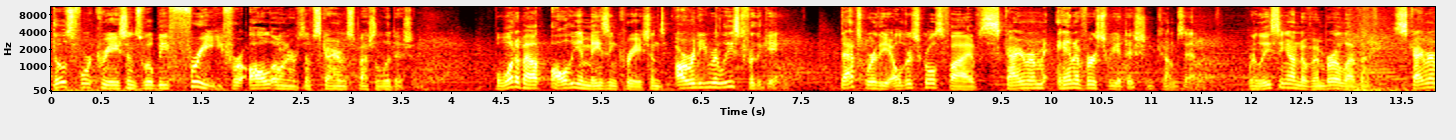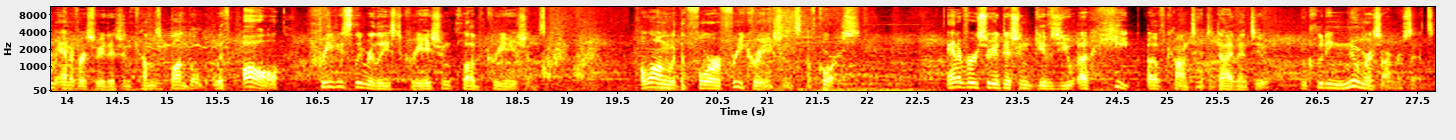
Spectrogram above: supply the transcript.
Those four creations will be free for all owners of Skyrim Special Edition. But what about all the amazing creations already released for the game? That's where the Elder Scrolls V Skyrim Anniversary Edition comes in. Releasing on November 11th, Skyrim Anniversary Edition comes bundled with all previously released Creation Club creations, along with the four free creations, of course. Anniversary Edition gives you a heap of content to dive into, including numerous armor sets,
